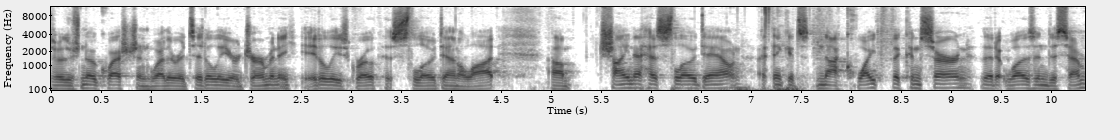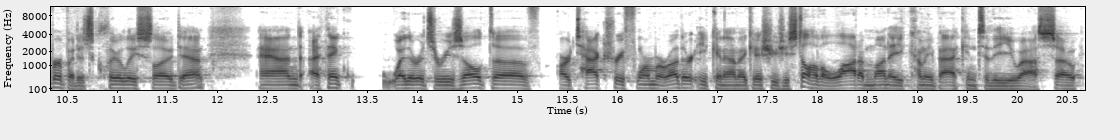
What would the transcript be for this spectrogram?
So there's no question whether it's Italy or Germany. Italy's growth has slowed down a lot. Um, China has slowed down. I think it's not quite the concern that it was in December, but it's clearly slowed down. And I think whether it's a result of our tax reform or other economic issues, you still have a lot of money coming back into the U.S. So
